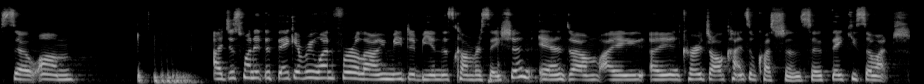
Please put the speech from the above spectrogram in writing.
So um, I just wanted to thank everyone for allowing me to be in this conversation, and um, I, I encourage all kinds of questions. So thank you so much.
